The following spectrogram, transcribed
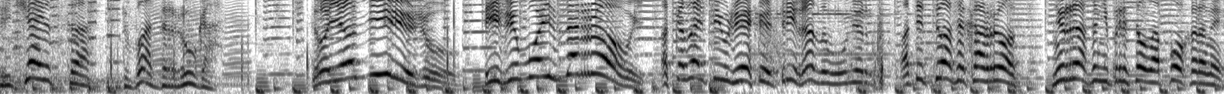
Юноса два друга То я вижу! Ты живой и здоровый! А сказали, ты уже три раза умер А ты тоже хорош! Ни разу не пришел на похороны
